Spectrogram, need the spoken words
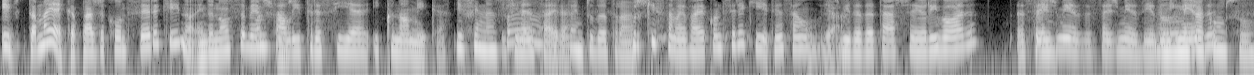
E também é capaz de acontecer aqui, não? ainda não sabemos. está a literacia económica e financeira. e financeira. Tem tudo atrás. Porque isso também vai acontecer aqui. Atenção, yeah. a subida da taxa Euribor a seis meses, a seis meses e a 12 meses. já começou.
